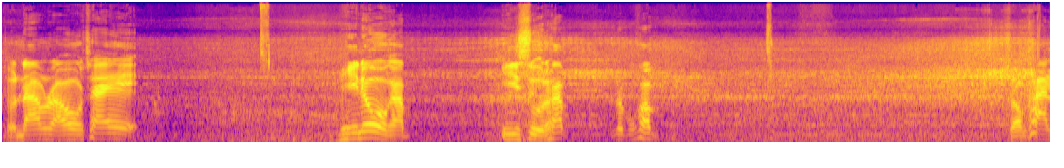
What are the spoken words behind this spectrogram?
ส่วนดำเราใช้ฮีโน่กับอีสูครับรถครบสองคัน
